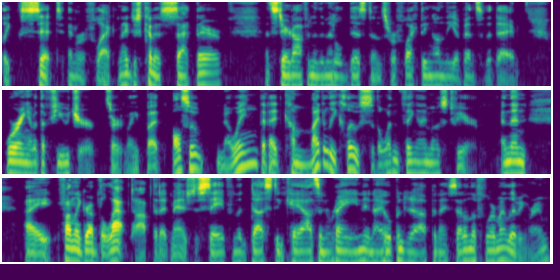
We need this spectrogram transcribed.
like sit and reflect, and I just kind of sat there and stared off into the middle distance, reflecting on the events of the day, worrying about the future certainly, but also knowing that I'd come mightily close to the one thing I most fear. And then I finally grabbed the laptop that I'd managed to save from the dust and chaos and rain, and I opened it up and I sat on the floor of my living room.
